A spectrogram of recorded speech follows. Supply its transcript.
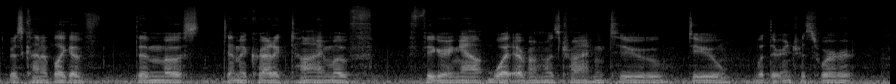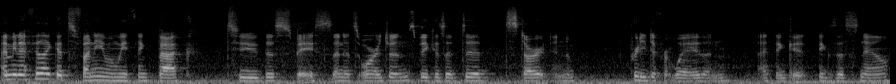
it was kind of like a, the most democratic time of figuring out what everyone was trying to do, what their interests were. I mean, I feel like it's funny when we think back to this space and its origins because it did start in a pretty different way than I think it exists now.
